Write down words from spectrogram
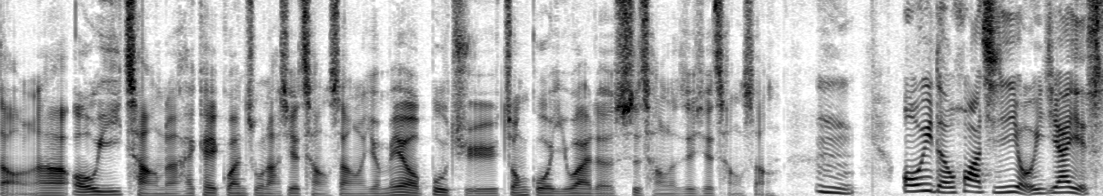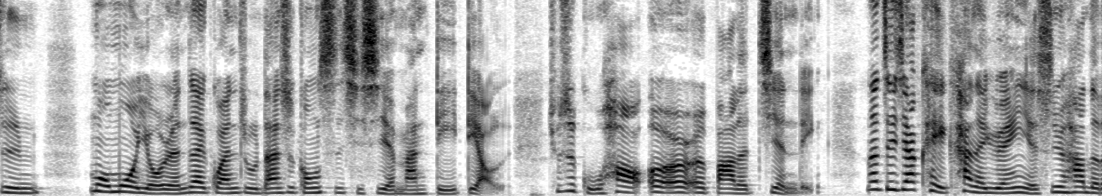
到。那 O 一厂呢，还可以关注哪些厂商？有没有布局中国以外的市场的这些厂商？嗯，O 一的话，其实有一家也是。默默有人在关注，但是公司其实也蛮低调的，就是股号二二二八的建林。那这家可以看的原因，也是因为它的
